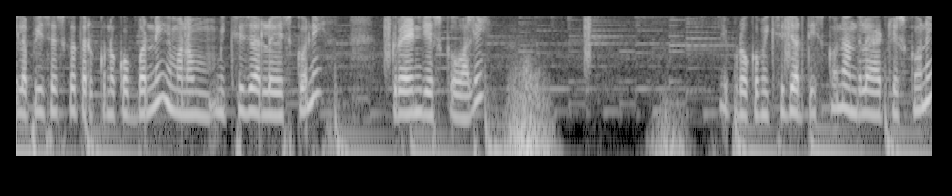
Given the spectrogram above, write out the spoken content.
ఇలా పీసెస్గా తరుక్కున్న కొబ్బరిని మనం మిక్సీ జార్లో వేసుకొని గ్రైండ్ చేసుకోవాలి. ఇప్పుడు ఒక మిక్సీ జార్ తీసుకొని అందులో యాడ్ చేసుకొని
